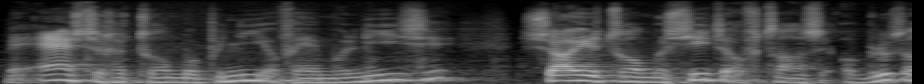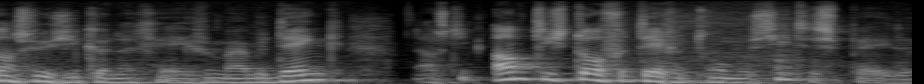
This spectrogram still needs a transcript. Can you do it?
Bij ernstige trombopenie of hemolyse zou je trombocyten of, trans- of bloedtransfusie kunnen geven. Maar bedenk, als die antistoffen tegen trombocyten spelen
